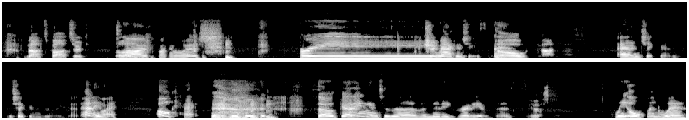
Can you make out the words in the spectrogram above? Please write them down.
not sponsored. Um, I fucking wish. Free Chicken. mac and cheese oh God, and chicken. The chicken's really good. Anyway, okay. so getting into the, the nitty gritty of this. yes. We open with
